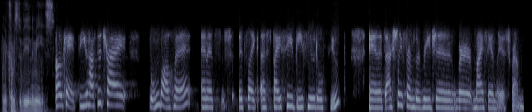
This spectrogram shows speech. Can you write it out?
when it comes to Vietnamese? Okay, so you have to try bún bò Huế, and it's it's like a spicy beef noodle soup, and it's actually from the region where my family is from.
